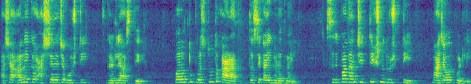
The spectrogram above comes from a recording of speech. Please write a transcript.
अशा अनेक आश्चर्याच्या गोष्टी घडल्या असतील. परंतु प्रस्तुत काळात तसे काही घडत नाही. श्रीपादांची तीक्ष्ण दृष्टी माझ्यावर पडली.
